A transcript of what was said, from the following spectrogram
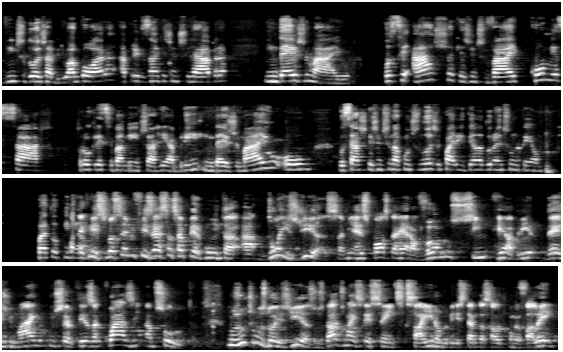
22 de abril. Agora, a previsão é que a gente reabra em 10 de maio. Você acha que a gente vai começar progressivamente a reabrir em 10 de maio ou você acha que a gente ainda continua de quarentena durante um tempo? Qual é a tua opinião? Olha, Cris, se você me fizesse essa pergunta há dois dias, a minha resposta era: vamos sim reabrir 10 de maio, com certeza quase absoluta. Nos últimos dois dias, os dados mais recentes que saíram do Ministério da Saúde, como eu falei,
